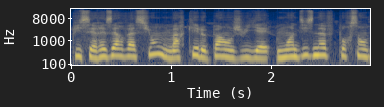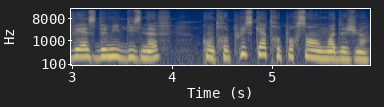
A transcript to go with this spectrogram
puis ces réservations ont marqué le pas en juillet, moins 19% VS 2019, contre plus 4% au mois de juin.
